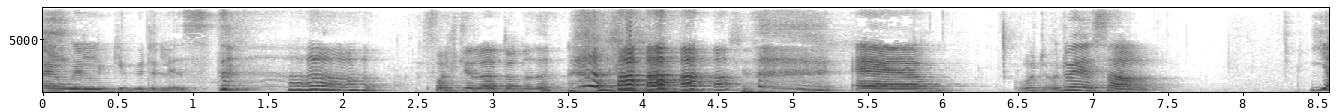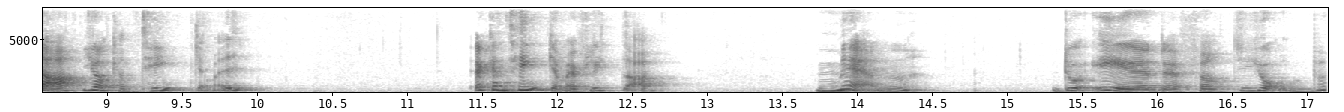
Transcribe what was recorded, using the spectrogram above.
Mm, I will give you the list. Folk är rädda nu. eh, och då och då är det så här. Ja, jag kan tänka mig. Jag kan tänka mig flytta. Men, då är det för ett jobb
